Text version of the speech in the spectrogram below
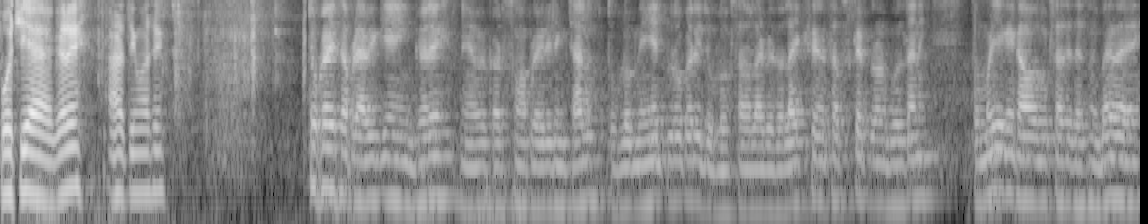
પહોંચી આવ્યા ઘરે, આરતીમાંથી. તો કહીશ આપણે આવી ગયા અહીં ઘરે ને હવે કરશું આપણે એડિટિંગ ચાલુ. તો બ્લોગને અહીંયા જ પૂરો કરી જો બ્લોગ સારો લાગે તો લાઈક શેર અને સબસ્ક્રાઈબ કરવાનું ભૂલતા નહીં. તો મળીએ કંઈક આવો બ્લોગ સાથે. દસમી બાય બાય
